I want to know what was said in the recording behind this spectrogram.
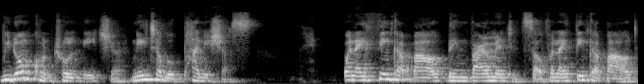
We don't control nature. Nature will punish us. When I think about the environment itself, when I think about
